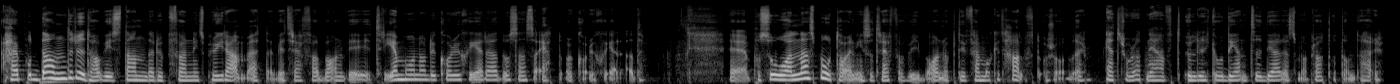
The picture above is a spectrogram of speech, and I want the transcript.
här på Danderyd har vi standarduppföljningsprogrammet där vi träffar barn vid tre månader korrigerad och sen så ett år korrigerad. Eh, På Solnas mottagning så träffar vi barn upp till fem och ett halvt års ålder. Jag tror att ni har haft Ulrika Odén tidigare som har pratat om det här.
